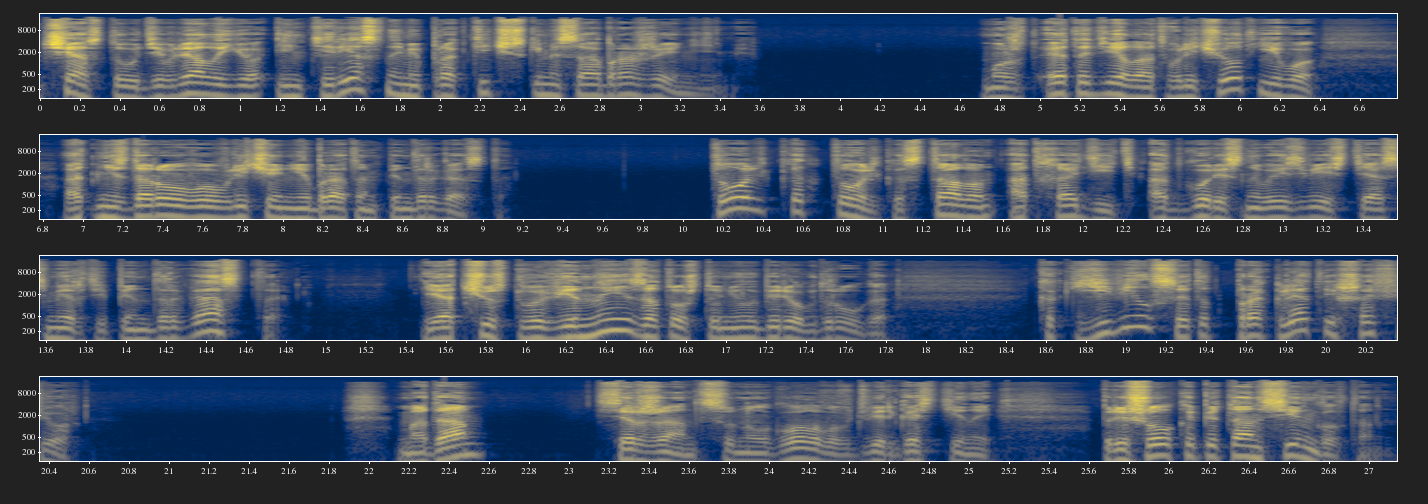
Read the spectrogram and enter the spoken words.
часто удивлял ее интересными практическими соображениями. Может, это дело отвлечет его от нездорового увлечения братом Пендергаста? Только-только стал он отходить от горестного известия о смерти Пендергаста и от чувства вины за то, что не уберег друга, как явился этот проклятый шофер. «Мадам», — сержант сунул голову в дверь гостиной, — «пришел капитан Синглтон.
